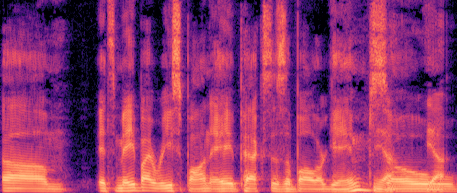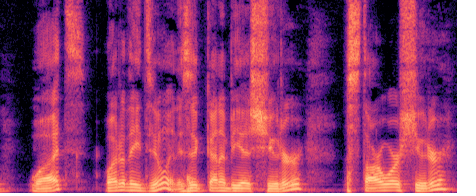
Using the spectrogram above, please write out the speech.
Um, it's made by Respawn. Apex is a baller game. Yeah, So yeah. what? What are they doing? Is it going to be a shooter, a Star Wars shooter?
